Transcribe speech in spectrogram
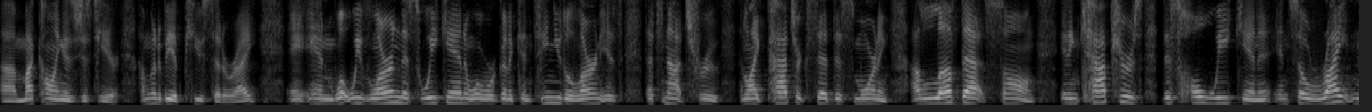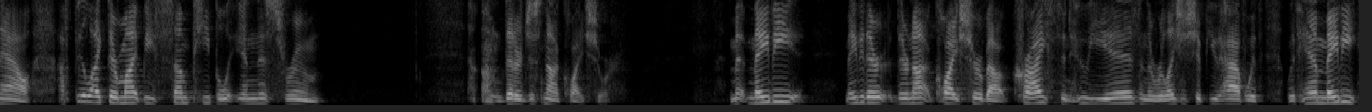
Uh, my calling is just here. I'm going to be a pew sitter, right? And, and what we've learned this weekend and what we're going to continue to learn is that's not true. And like Patrick said this morning, I love that song. It encaptures this whole weekend. And, and so right now, I feel like there might be some people in this room Um, that are just not quite sure. Maybe, maybe they're, they're not quite sure about Christ and who he is and the relationship you have with, with him. Maybe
